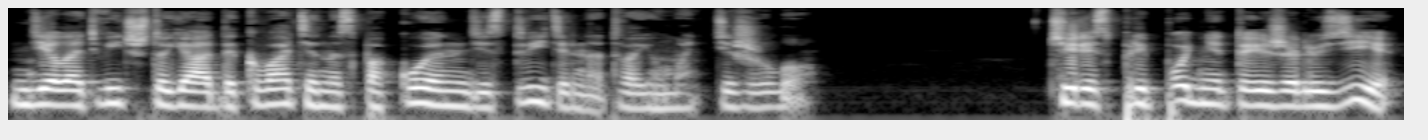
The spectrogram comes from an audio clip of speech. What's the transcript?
Делать вид, что я адекватен и спокоен, действительно, твою мать, тяжело. Через приподнятые жалюзи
